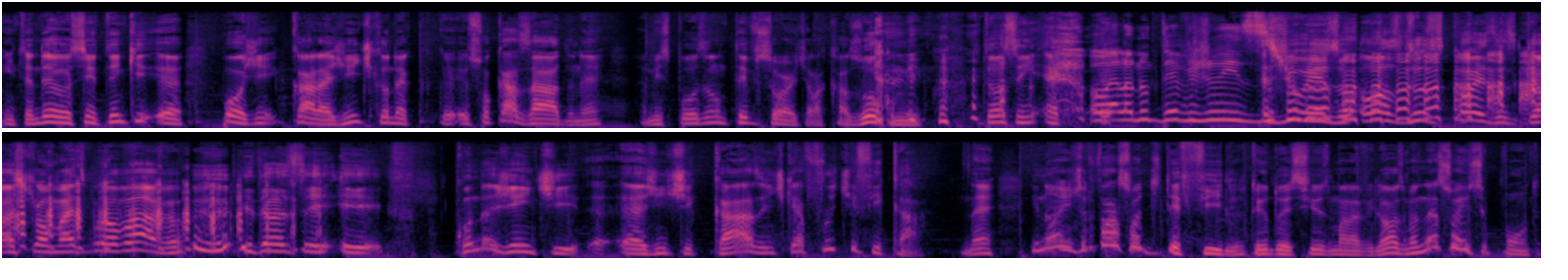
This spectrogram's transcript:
Entendeu? Assim, tem que. é, pô, gente, cara, a gente, quando é. Eu sou casado, né? A minha esposa não teve sorte, ela casou comigo. Então, assim, é. Ou ela não teve juízo. é juízo, ou as duas coisas, que eu acho que é o mais provável. Então, assim, e quando a gente, é, a gente casa, a gente quer frutificar. Né? E não, a gente não fala só de ter filho, eu tenho dois filhos maravilhosos, mas não é só esse o ponto.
